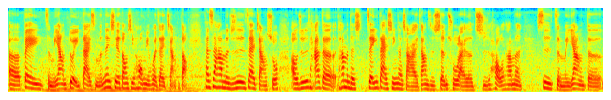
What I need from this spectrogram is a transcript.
呃被怎么样对待什么那些东西后面会再讲到，但是他们就是在讲说哦，就是他的他们的这一代新的小孩这样子生出来了之后，他们是怎么样的，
